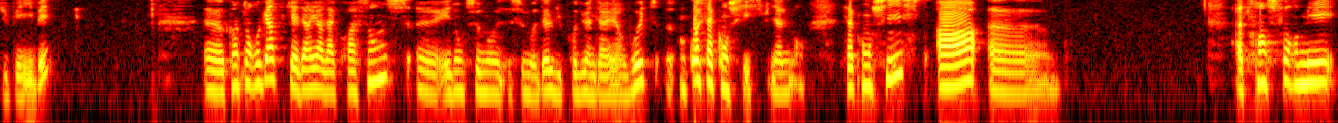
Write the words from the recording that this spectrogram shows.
du PIB. Quand on regarde ce qu'il y a derrière la croissance et donc ce, modèle du produit intérieur brut, en quoi ça consiste finalement? Ça consiste à à transformer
